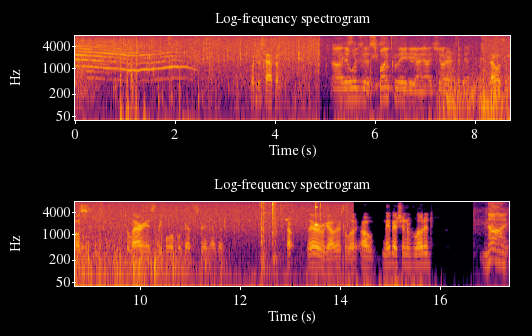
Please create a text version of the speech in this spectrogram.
What just happened? Uh, there was a spike lady. I, I shot her to death. That was the most hilariously horrible death stream ever. Oh, there we go. There's the load. Oh, maybe I shouldn't have loaded. No,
